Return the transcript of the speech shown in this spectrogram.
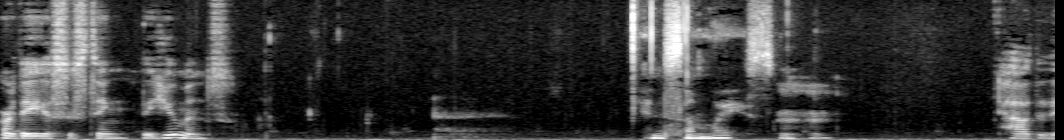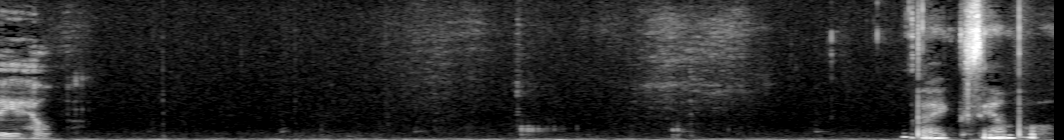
Are they assisting the humans? in some ways. Mm-hmm. How do they help? By example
